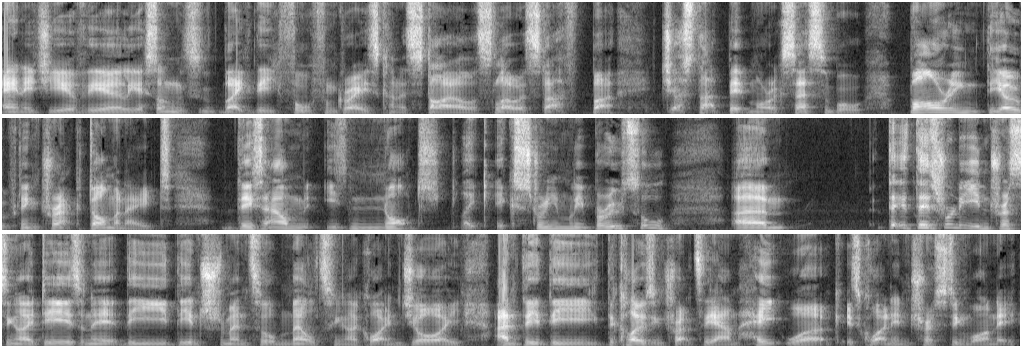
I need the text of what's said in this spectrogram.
energy of the earlier songs, like the Fall from Grace kind of style, slower stuff, but just that bit more accessible. Barring the opening track Dominate, this album is not like extremely brutal. Um, there's really interesting ideas in it. The the instrumental melting I quite enjoy, and the the the closing track to the Am Hatework is quite an interesting one. It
